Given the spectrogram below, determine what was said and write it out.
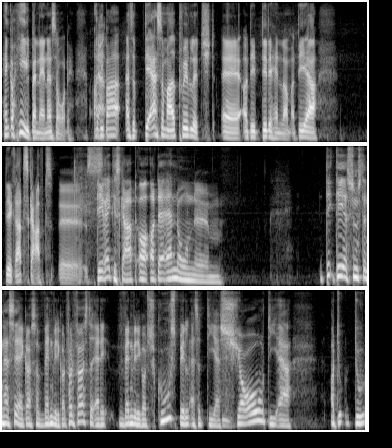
han går helt bananas over det. Og ja. det er bare, altså det er så meget privileged, øh, og det er det, det handler om. Og det er, det er ret skarpt. Øh, Det er rigtig skarpt, og, og der er nogle... Øh, det, det, jeg synes, den her serie gør så vanvittigt godt. For det første er det vanvittigt godt skuespil. Altså, de er sjove, de er... Og du, du,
